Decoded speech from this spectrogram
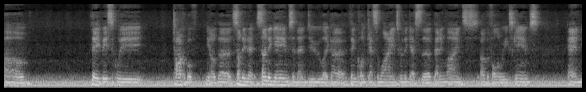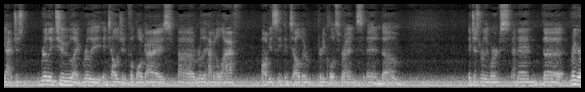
Um, they basically talk about you know the Sunday Sunday games and then do like a thing called guess the lines where they guess the betting lines of the following week's games and yeah just really two like really intelligent football guys uh, really having a laugh obviously you can tell they're pretty close friends and um, it just really works. And then the ringer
